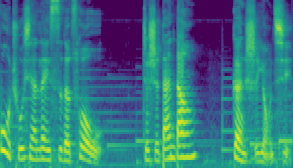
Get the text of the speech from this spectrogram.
不出现类似的错误。这是担当，更是勇气。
